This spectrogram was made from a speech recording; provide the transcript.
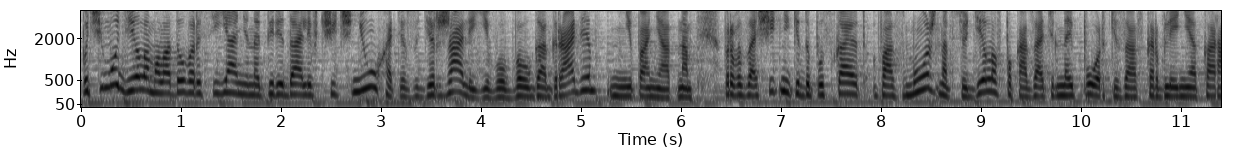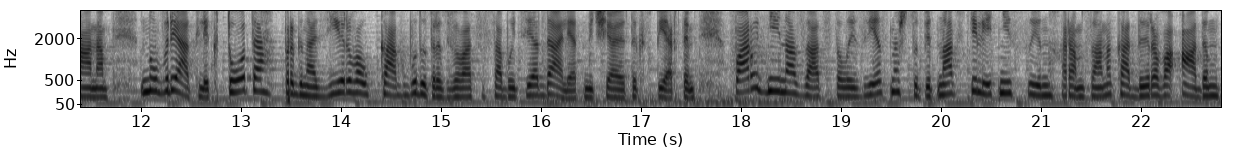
Почему дело молодого россиянина передали в Чечню, хотя задержали его в Волгограде, непонятно. Правозащитники допускают, возможно, все дело в показательной порке за оскорбление Корана. Но вряд ли кто-то прогнозировал, как будут развиваться события далее, отмечают эксперты. Пару дней назад стало известно, что 15-летний сын Рамзана Кадырова Адам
